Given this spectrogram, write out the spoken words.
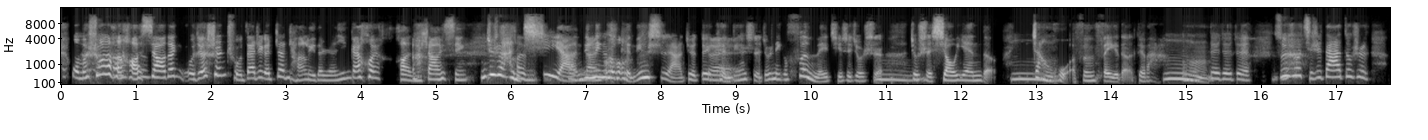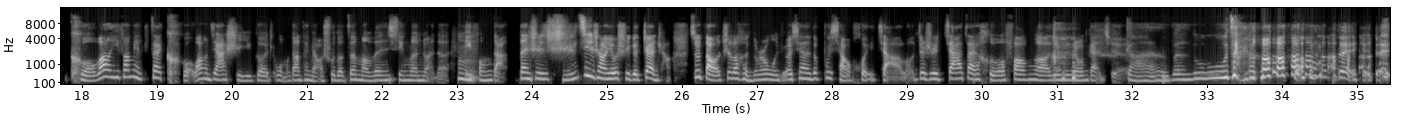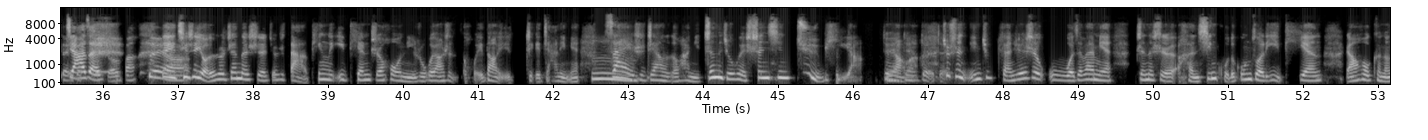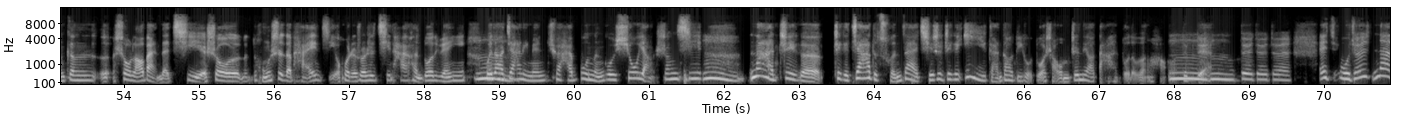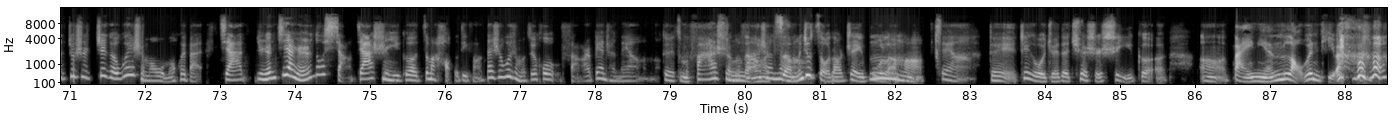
那我们说的很好 笑，但我觉得身处在这个战场里的人应该会很伤心。你就是很很气呀、啊那那个时候肯定是啊，就对，肯定是，就是那个氛围，其实就是、就嗯是硝烟的，战嗯火纷飞的，对吧？嗯，对对对，所以说其实大家都是渴望，一方面在渴望家是一个我们刚才描述的这么温馨温暖的避嗯。风港，但是实际上又是一个战场，所以导致了很多人，我觉得现在都不想回家了，就是家在何方啊，就是这种感觉。敢问路在 对对对对，家在何方？对对，其实实有的时候真的是，就是打拼了一天之后，你如果要是回到一这个家里面，再嗯。是这样子的话，你真的就会身心俱疲呀、你对？对对？对，就是。您就感觉是我在外面真的是很辛苦的工作了一天，然后可能跟呃受老板的气、受同事的排挤，或者说是其他很多的原因，回到嗯。家里面却还不能够休养生息，嗯。那这个这个家的存在，其实这个意义感到底有多少？我们真的要打很多的问号了，对不对？嗯，对对对，哎，我觉得那就是这个为什么我们会把家人，既然人人都想家是一嗯个这么好的地方，但是为什么最后反而变成那样了呢？对，怎么发生的啊？发生的怎么就走到这一步了哈？嗯？对呀，对，这个我觉得确实是一个，嗯、百年老问题吧，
